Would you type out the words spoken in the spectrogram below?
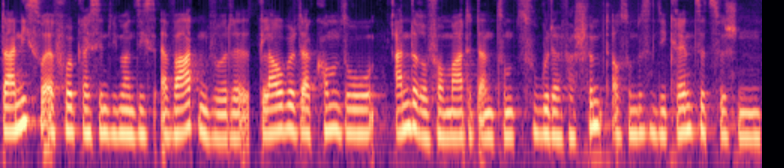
da nicht so erfolgreich sind, wie man sich erwarten würde. Ich glaube, da kommen so andere Formate dann zum Zuge. Da verschwimmt auch so ein bisschen die Grenze zwischen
